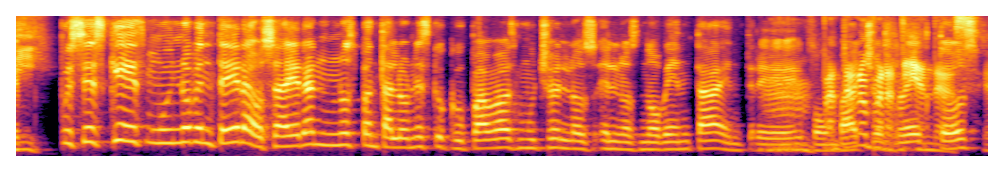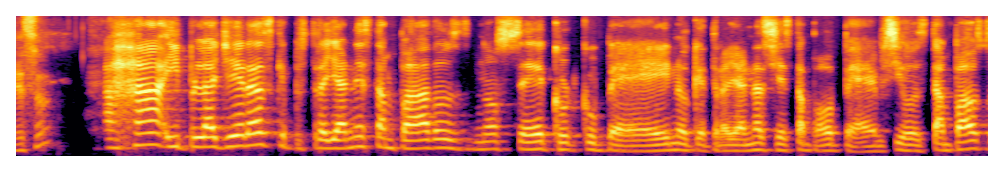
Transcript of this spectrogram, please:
entendí. Pues es que es muy noventera, o sea, eran unos pantalones que ocupabas mucho en los, en los 90 entre Mm, bombachos para rectos. tiendas, ¿eso? Ajá, y playeras que pues traían estampados, no sé, Kurt Cobain o que traían así estampado Pepsi o estampados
